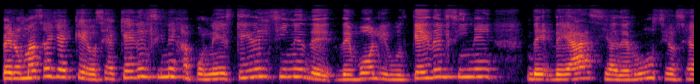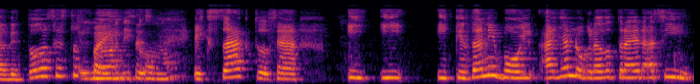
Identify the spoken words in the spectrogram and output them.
pero más allá que, o sea, ¿qué hay del cine japonés? ¿Qué hay del cine de, Bollywood? ¿Qué hay del cine de, Asia, de Rusia? O sea, de todos estos países. Exacto, o sea, y, y, y que Danny Boyle haya logrado traer así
